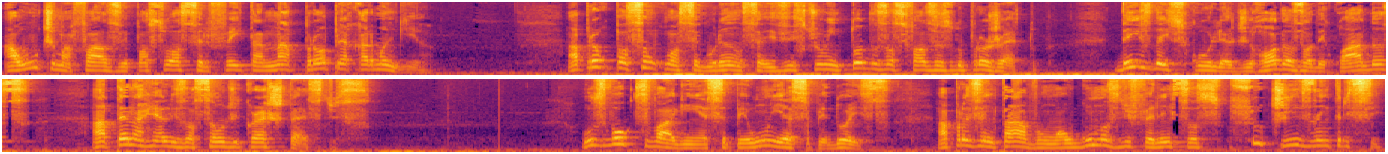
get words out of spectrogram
a última fase passou a ser feita na própria Carmanguia. A preocupação com a segurança existiu em todas as fases do projeto, desde a escolha de rodas adequadas até na realização de crash tests. Os Volkswagen SP1 e SP2 apresentavam algumas diferenças sutis entre si.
